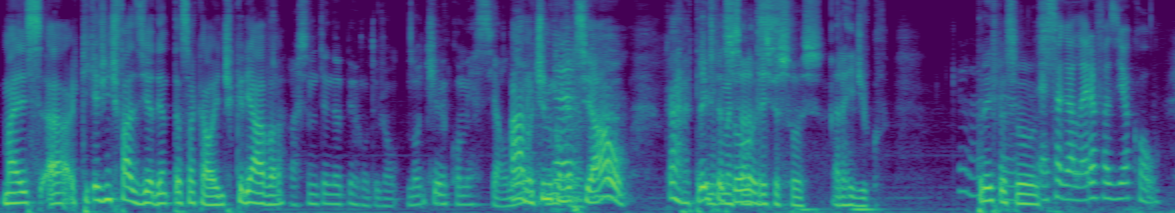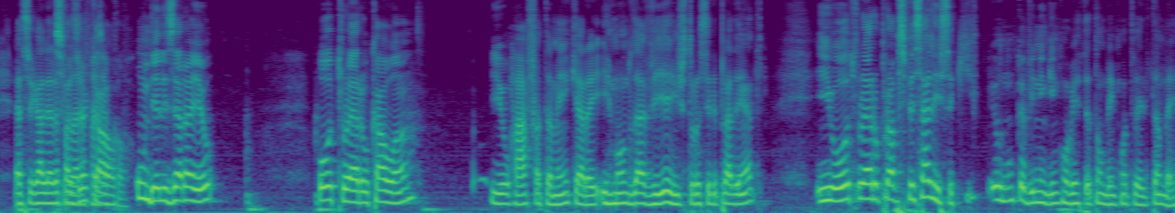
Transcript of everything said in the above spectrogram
Mas ah, o que, que a gente fazia dentro dessa cal? A gente criava... Acho que você não entendeu a pergunta, João. No time comercial. Ah, no time É, comercial? Cara, três time pessoas. era três pessoas. Era ridículo. Caraca. Três pessoas. Essa galera fazia call. Essa galera Essa fazia galera fazia cal. call. Um deles era eu. Outro era o Cauã. E o Rafa também, que era irmão do Davi. A gente trouxe ele pra dentro. E outro era o próprio especialista, que eu nunca vi ninguém converter tão bem quanto ele também.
